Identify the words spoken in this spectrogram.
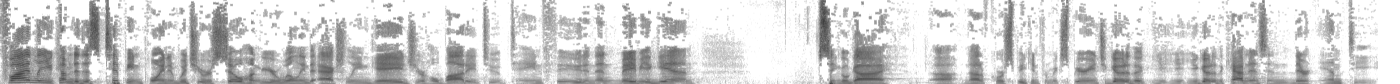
Finally, you come to this tipping point in which you are so hungry you're willing to actually engage your whole body to obtain food. And then maybe again, single guy, uh, not of course speaking from experience, you go to the you, you go to the cabinets and they're empty,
